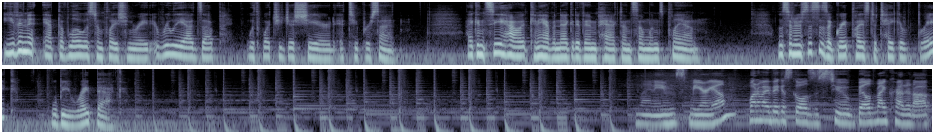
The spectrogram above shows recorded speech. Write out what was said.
Even at the lowest inflation rate, it really adds up with what you just shared at 2%. I can see how it can have a negative impact on someone's plan. Listeners, this is a great place to take a break. We'll be right back. My name's Miriam. One of my biggest goals is to build my credit up.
